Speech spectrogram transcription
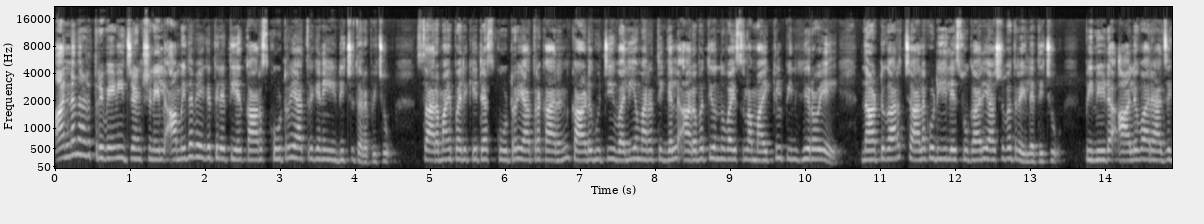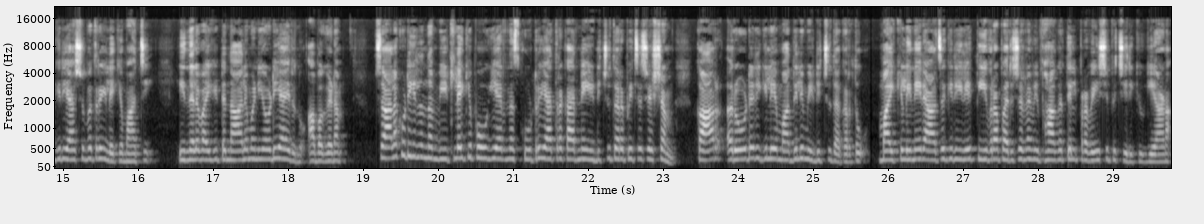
അന്നനാട് ത്രിവേണി ജംഗ്ഷനിൽ അമിത വേഗത്തിലെത്തിയ car scooter യാത്രികനെ ഇടിച്ചു തെറിപ്പിച്ചു. സാരമായി പരിക്കേറ്റ സ്കൂട്ടർ യാത്രക്കാരൻ കാടുകുറ്റി വലിയ മരത്തിങ്കൽ അറുപത്തിയൊന്ന് വയസ്സുള്ള മൈക്കിൾ പിൻഹീറോയെ നാട്ടുകാർ ചാലക്കുടിയിലെ സ്വകാര്യ ആശുപത്രിയിലെത്തിച്ചു. പിന്നീട് ആലുവ രാജഗിരി ആശുപത്രിയിലേക്ക് മാറ്റി. ഇന്നലെ വൈകിട്ട് നാലു മണിയോടെയായിരുന്നു അപകടം. ചാലക്കുടിയിൽ നിന്നും വീട്ടിലേക്ക് പോവുകയായിരുന്ന സ്കൂട്ടർ യാത്രക്കാരനെ ഇടിച്ചു തെറപ്പിച്ച ശേഷം കാർ റോഡരികിലെ മതിലും ഇടിച്ചു തകർത്തു. മൈക്കിളിനെ രാജഗിരിയിലെ തീവ്ര പരിചരണ വിഭാഗത്തിൽ പ്രവേശിപ്പിച്ചിരിക്കുകയാണ്.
